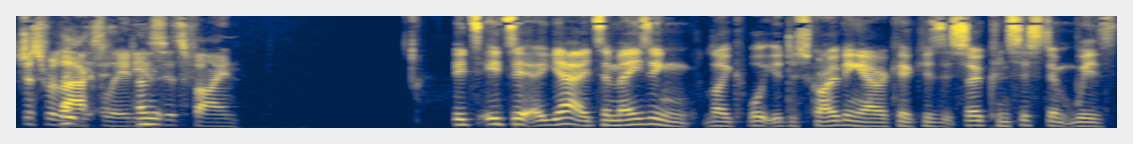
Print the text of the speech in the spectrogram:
just relax, ladies. I mean, it's fine. It's it's uh, yeah, it's amazing like what you're describing, Erica, because it's so consistent with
